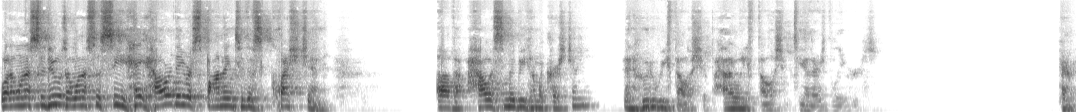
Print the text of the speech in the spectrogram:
What I want us to do is I want us to see, hey, how are they responding to this question of how has somebody become a Christian? And who do we fellowship? How do we fellowship together as believers? Okay.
